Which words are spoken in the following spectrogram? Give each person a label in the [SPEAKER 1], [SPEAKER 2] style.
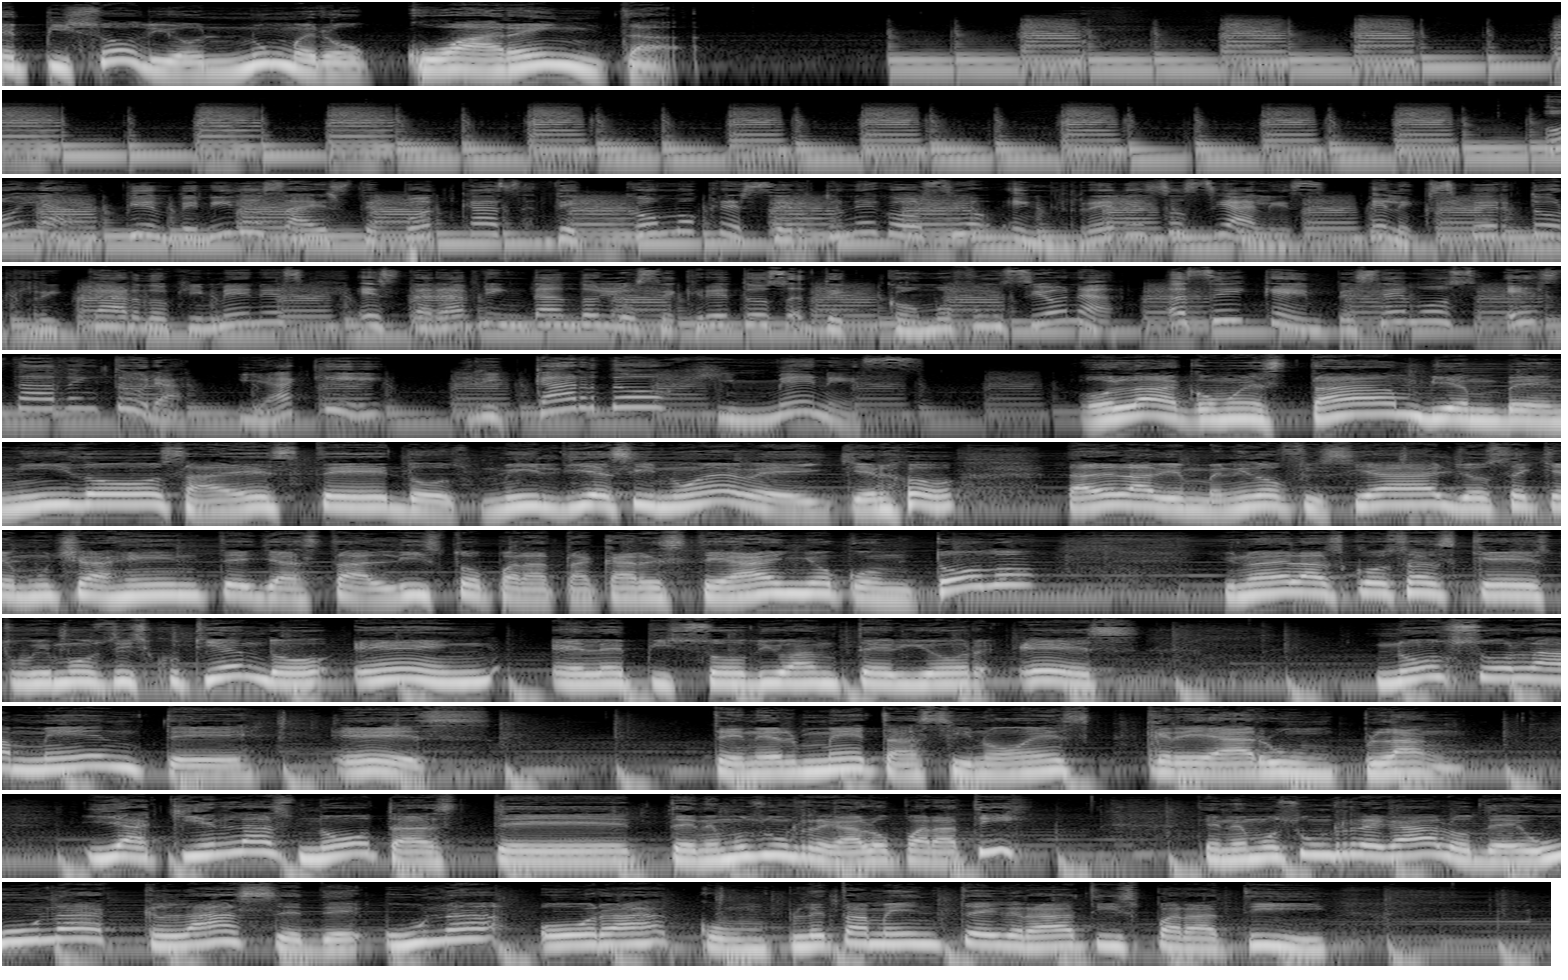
[SPEAKER 1] episodio número 40.
[SPEAKER 2] Hola, bienvenidos a este podcast de cómo crecer tu negocio en redes sociales. El experto Ricardo Jiménez estará brindando los secretos de cómo funciona. Así que empecemos esta aventura. Y aquí, Ricardo Jiménez.
[SPEAKER 1] Hola, ¿cómo están? Bienvenidos a este 2019 y quiero darle la bienvenida oficial. Yo sé que mucha gente ya está listo para atacar este año con todo. Y una de las cosas que estuvimos discutiendo en el episodio anterior es no solamente es tener metas, sino es crear un plan. Y aquí en las notas te, tenemos un regalo para ti tenemos un regalo de una clase de una hora completamente gratis para ti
